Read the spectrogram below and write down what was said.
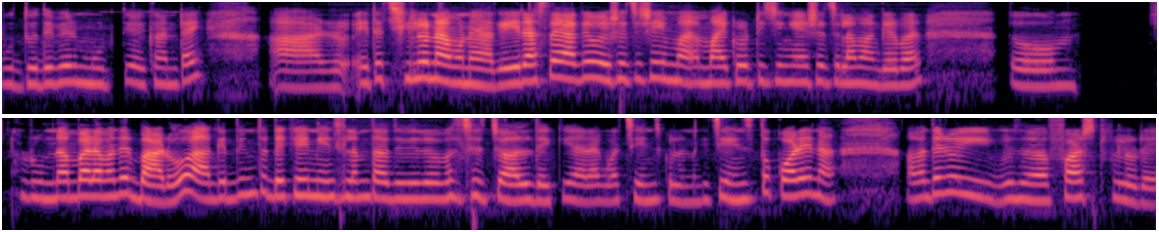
বুদ্ধদেবের মূর্তি ওইখানটায়। আর এটা ছিল না মনে হয় আগে। এই রাস্তায় আগেও এসেছি, সেই মাইক্রো টিচিংয়ে এসেছিলাম আগের বার তো রুম নাম্বার আমাদের বারো। আগের দিন তো দেখেই নিয়েছিলাম, তাও দিদিরা বলছে, চল দেখি আর একবার চেঞ্জ করল নাকি। চেঞ্জ তো করে না। আমাদের ওই ফার্স্ট ফ্লোরে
